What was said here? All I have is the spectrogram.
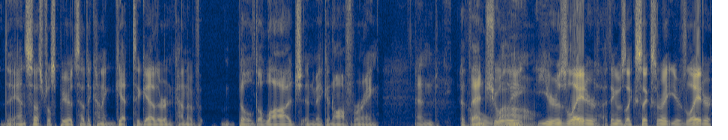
the ancestral spirits had to kind of get together and kind of build a lodge and make an offering, and eventually wow. years later, I think it was like six or eight years later,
